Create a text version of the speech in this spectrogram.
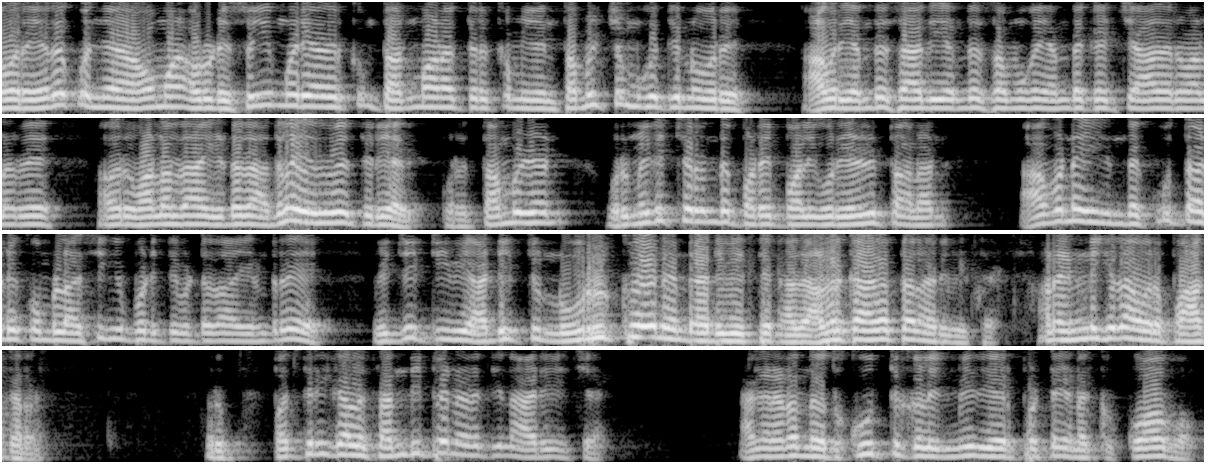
அவர் ஏதோ கொஞ்சம் அவமா அவருடைய சுயமரியாதைக்கும் தன்மானத்திற்கும் என் தமிழ் முகத்தின் ஒரு அவர் எந்த சாதி எந்த சமூகம் எந்த கட்சி ஆதரவாளர் அவர் வலதா இடதா அதெல்லாம் எதுவுமே தெரியாது. ஒரு தமிழன் ஒரு மிகச்சிறந்த படைப்பாளி ஒரு எழுத்தாளன் அவனை இந்த கூத்தாடி கும்பல் அசிங்கப்படுத்தி விட்டதா என்று விஜய் டிவி அடித்து நொறுக்குவேன் என்று அறிவித்தேன். அது அதற்காகத்தான் அறிவித்தேன். ஆனால் இன்னைக்கு தான் அவரை பார்க்குறேன். ஒரு பத்திரிகையாளர் சந்திப்பே நடத்தி நான் அறிவித்தேன். அங்கே நடந்த கூத்துக்களின் மீது ஏற்பட்ட எனக்கு கோபம்.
